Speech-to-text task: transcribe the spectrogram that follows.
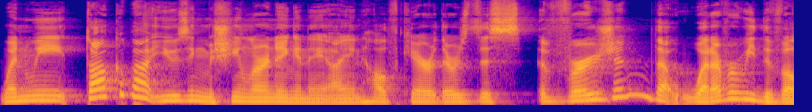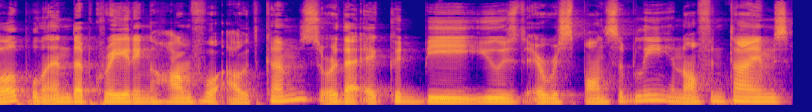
When we talk about using machine learning and AI in healthcare, there's this aversion that whatever we develop will end up creating harmful outcomes or that it could be used irresponsibly. And oftentimes,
